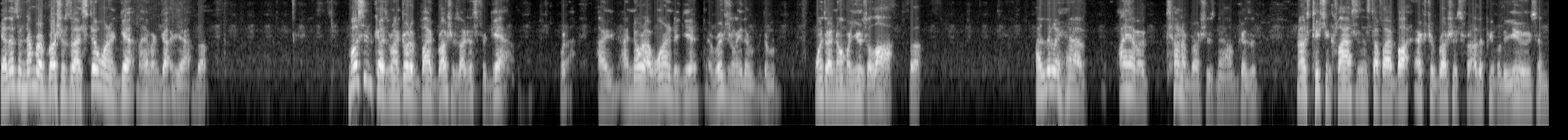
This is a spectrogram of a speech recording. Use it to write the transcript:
Yeah, there's a number of brushes that I still want to get, I haven't got yet, but mostly because when I go to buy brushes, I just forget. What I I know what I wanted to get originally, the the ones I normally use a lot, but I literally have I have a ton of brushes now because when I was teaching classes and stuff, I bought extra brushes for other people to use, and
